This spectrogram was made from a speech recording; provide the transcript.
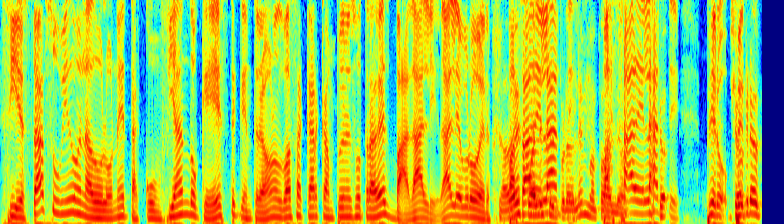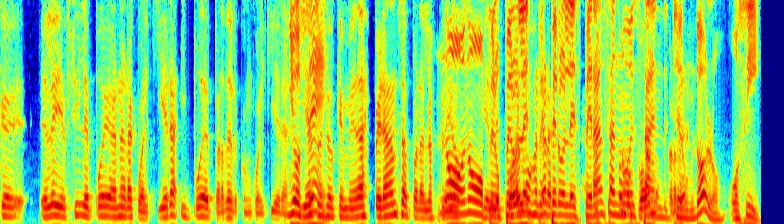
Si estás subido en la doloneta confiando que este entrenador nos va a sacar campeones otra vez, va, dale, dale, brother. Pasa adelante. pasa adelante. pero, yo creo que el AFC le puede ganar a cualquiera y puede perder con cualquiera. Yo y sé. Eso es lo que me da esperanza para los No, no, pero, pero, la, pero la esperanza no está en Cherundolo, ¿o sí?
